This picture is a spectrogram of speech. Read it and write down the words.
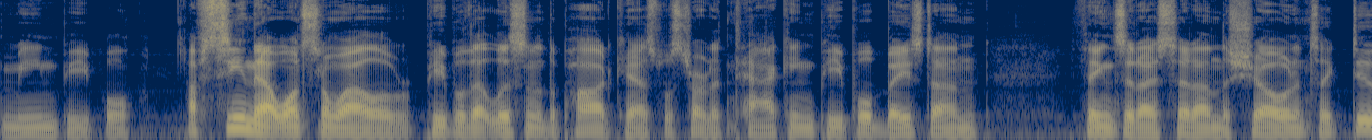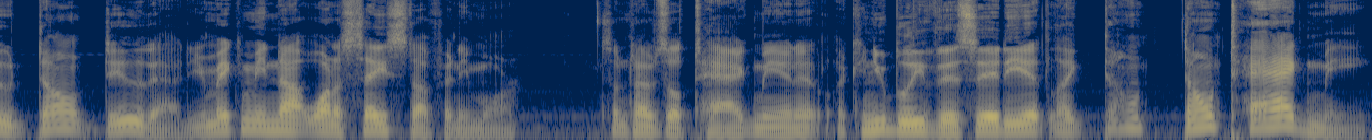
mean people. I've seen that once in a while. People that listen to the podcast will start attacking people based on things that I said on the show, and it's like, dude, don't do that. You're making me not want to say stuff anymore. Sometimes they'll tag me in it. Like, can you believe this idiot? Like, don't don't tag me.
